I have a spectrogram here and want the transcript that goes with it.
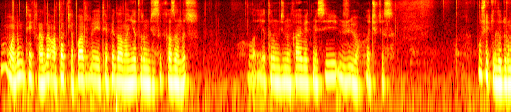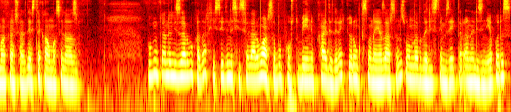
Umarım tekrardan atak yapar. E, tepede alan yatırımcısı kazanır. Vallahi yatırımcının kaybetmesi üzüyor açıkçası. Bu şekilde durum arkadaşlar. Destek alması lazım. Bugünkü analizler bu kadar. İstediğiniz hisseler varsa bu postu beğenip kaydederek yorum kısmına yazarsanız onları da listemize ekler analizini yaparız.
